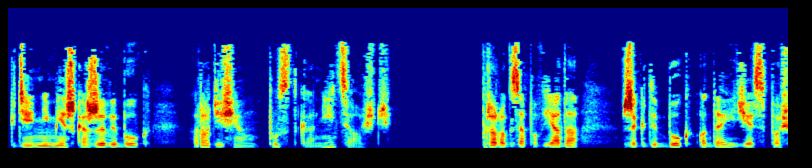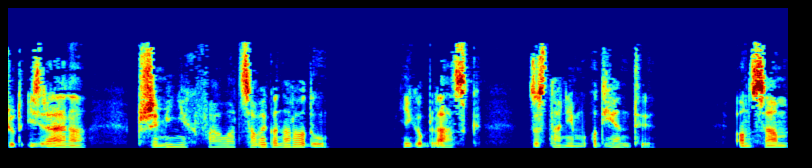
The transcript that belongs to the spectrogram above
gdzie nie mieszka żywy Bóg, rodzi się pustka, nicość. Prorok zapowiada, że gdy Bóg odejdzie spośród Izraela, przeminie chwała całego narodu. Jego blask zostanie mu odjęty. On sam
